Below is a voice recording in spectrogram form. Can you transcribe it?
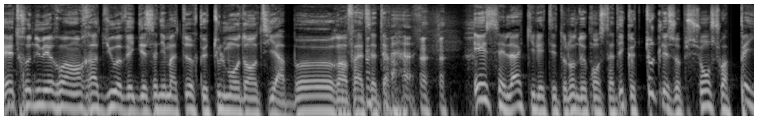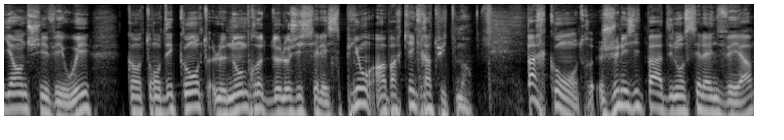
être numéro un en radio avec des animateurs que tout le monde entier à bord, enfin, etc. Et c'est là qu'il est étonnant de constater que toutes les options soient payantes chez VW quand on décompte le nombre de logiciels espions embarqués gratuitement. Par contre, je n'hésite pas à dénoncer la NVA,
